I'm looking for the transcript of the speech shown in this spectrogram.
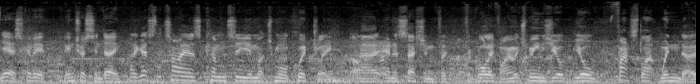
yeah, it's going to be an interesting day. I guess the tyres come to you much more quickly uh, in a session for, for qualifying, which means your your fast lap window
